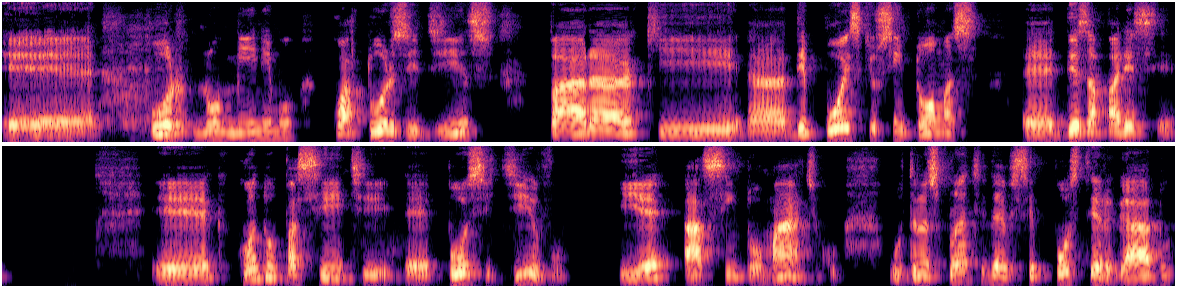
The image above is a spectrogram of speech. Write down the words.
é, por, no mínimo, 14 dias para que, ah, depois que os sintomas é, desaparecerem. É, quando o paciente é positivo e é assintomático, o transplante deve ser postergado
